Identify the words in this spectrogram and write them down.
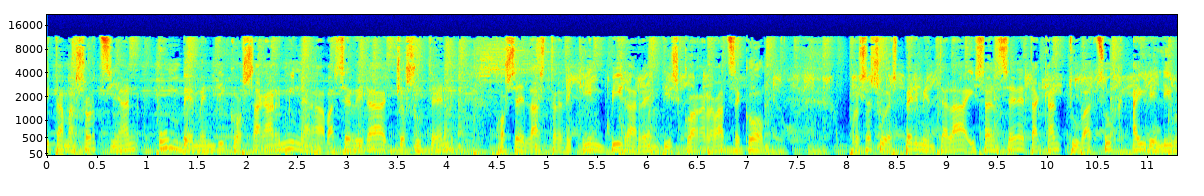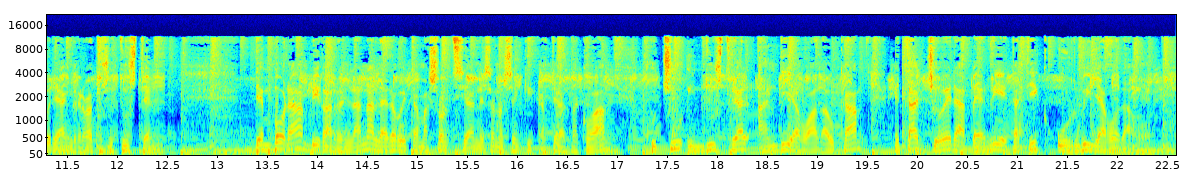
Laragoita mazortzian, unbe mendiko zagarminaga baserrira josuten Jose Lastrarekin bigarren diskoa grabatzeko. Prozesu esperimentala izan zen eta kantu batzuk aire librean grabatu zituzten. Denbora, bigarren lana, laragoita mazortzian esan ozenkik ateratakoa, kutsu industrial handiagoa dauka eta joera berrietatik hurbilago dago.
